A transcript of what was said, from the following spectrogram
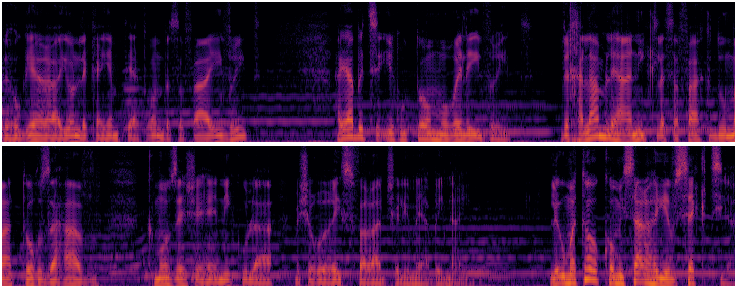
והוגה הרעיון לקיים תיאטרון בשפה העברית, היה בצעירותו מורה לעברית, וחלם להעניק לשפה הקדומה תור זהב, כמו זה שהעניקו לה משוררי ספרד של ימי הביניים. לעומתו, קומיסר היבסקציה,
